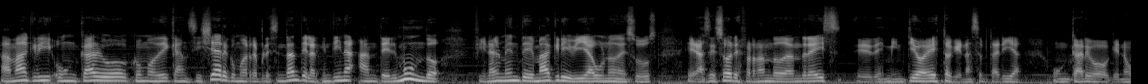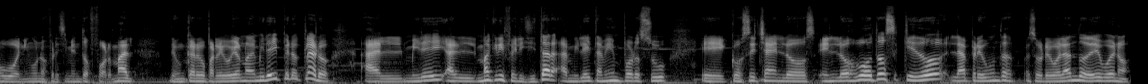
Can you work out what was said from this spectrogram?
a Macri un cargo como de canciller, como representante de la Argentina ante el mundo. Finalmente Macri vía uno de sus eh, asesores, Fernando de Andrés, eh, desmintió esto, que no aceptaría un cargo, que no hubo ningún ofrecimiento formal de un cargo para el gobierno de Milei, pero claro, al Milei, al Macri felicitar a Milei también por su eh, cosecha en los, en los votos, quedó la pregunta sobrevolando de, bueno,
